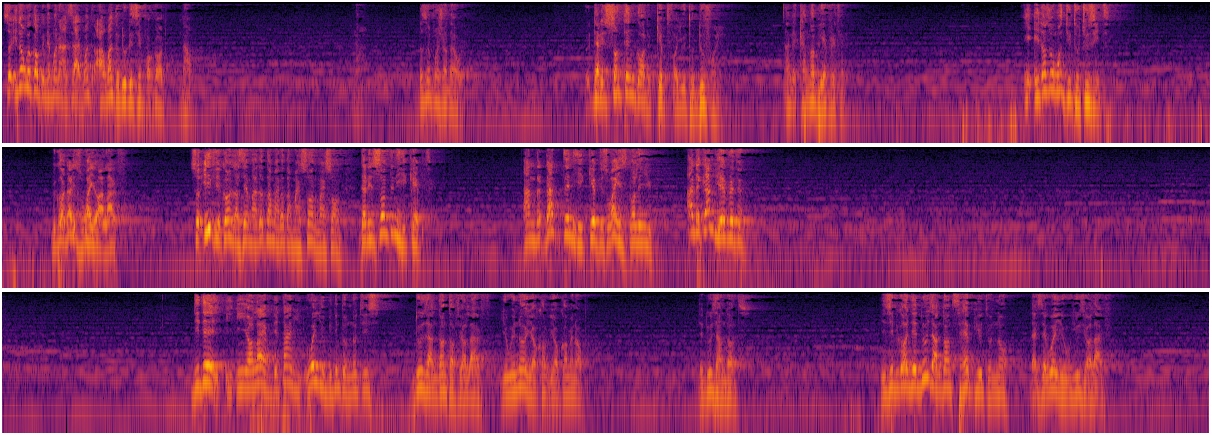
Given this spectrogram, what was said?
So you don't wake up in the morning and say, I want to, I want to do this thing for God. Now. No. Doesn't function that way. There is something God kept for you to do for Him. And it cannot be everything. He, he doesn't want you to choose it. Because that is why you are alive. So if he comes and says, My daughter, my daughter, my son, my son, there is something he kept. And that, thing he kept is why he's calling you. And it can't be everything. The day in your life, the time when you begin to notice do's and don'ts of your life, you will know you're, you're coming up. The do's and don'ts. You see, because the do's and don'ts help you to know that's the way you use your life.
